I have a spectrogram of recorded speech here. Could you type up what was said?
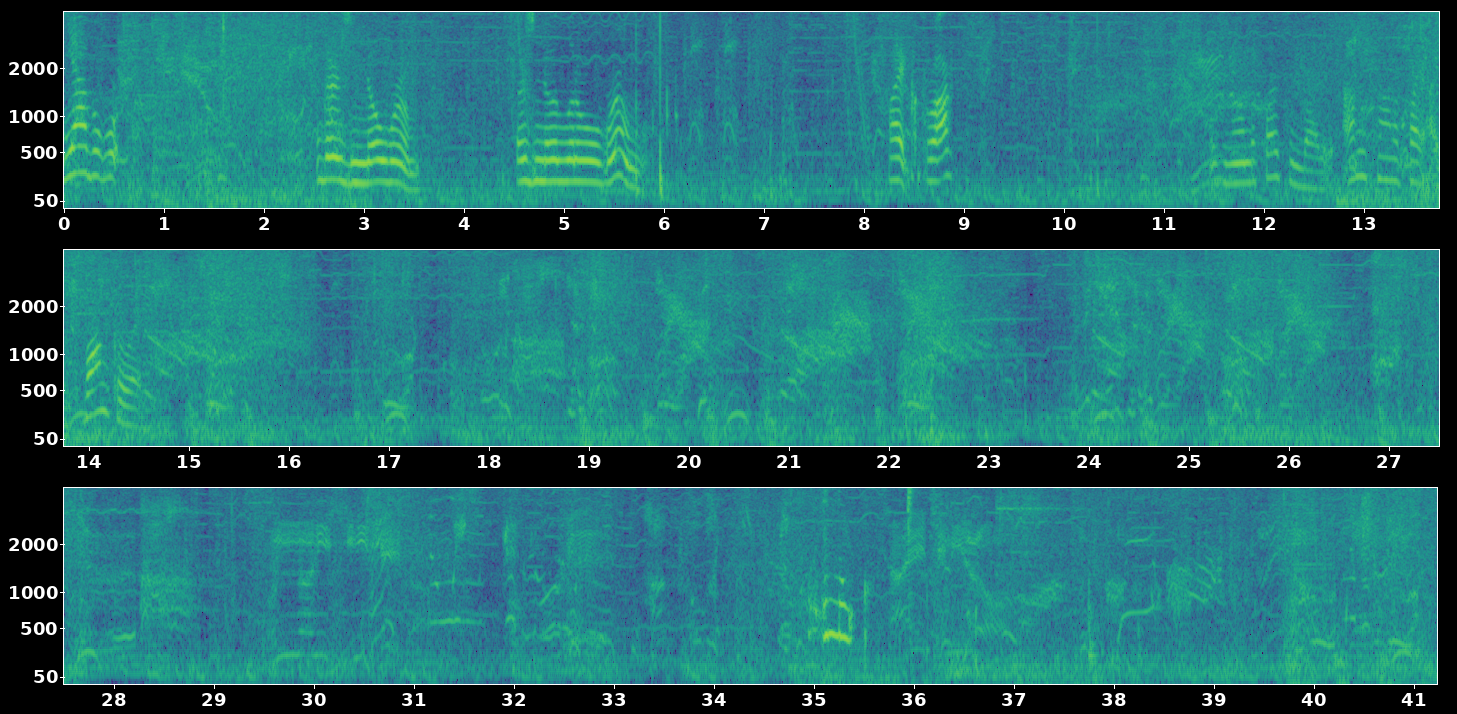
Yeah, but there's no room. There's no literal room. Like Croc is going to fight somebody. I'm trying to fight Ivanka right now. What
